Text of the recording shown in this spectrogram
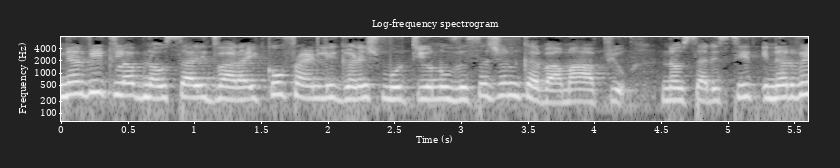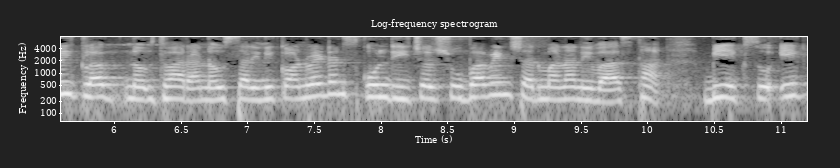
ઇનરવી ક્લબ નવસારી દ્વારા ઇકો ફ્રેન્ડલી ગણેશ મૂર્તિઓનું વિસર્જન કરવામાં આવ્યું. નવસારી સ્થિત ઇનરવીલ ક્લબ દ્વારા નવસારીની કોન્વેન્ટ સ્કૂલ ટીચર શોભાબેન શર્માના નિવાસસ્થાન બી એકસો એક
